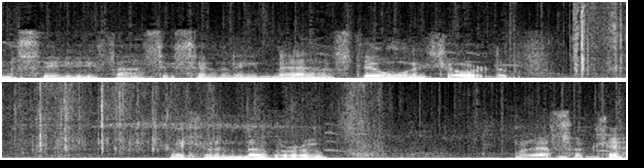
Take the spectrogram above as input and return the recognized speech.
Let's see, five, six, seven, eight, nine. Still one short of making another rope. But that's okay.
